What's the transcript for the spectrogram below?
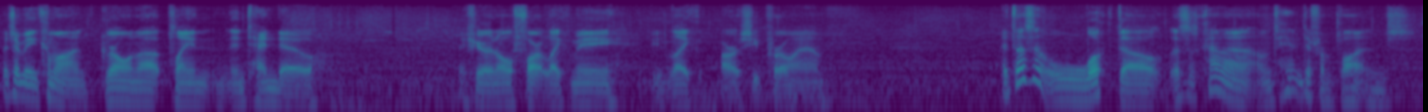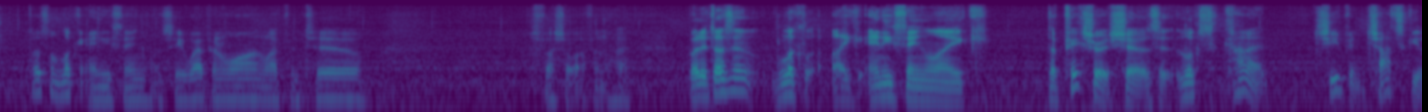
Which I mean, come on, growing up playing Nintendo, if you're an old fart like me, you'd like RC Pro Am. It doesn't look though. This is kind of I'm hitting different buttons. It doesn't look anything. Let's see, weapon one, weapon two, special weapon. Okay, but it doesn't look like anything like the picture it shows. It looks kind of cheap and Chotsky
